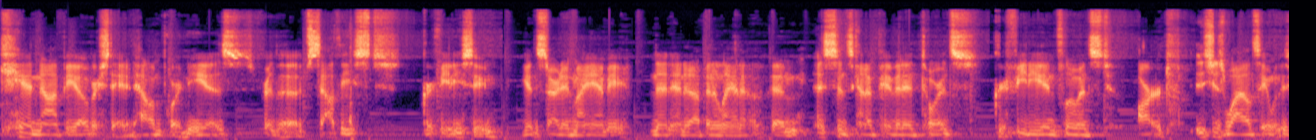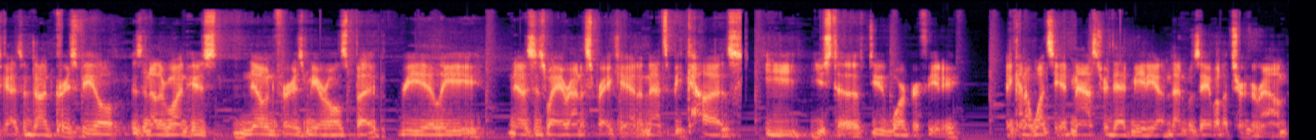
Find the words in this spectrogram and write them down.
cannot be overstated how important he is for the Southeast graffiti scene. Getting started in Miami and then ended up in Atlanta and has since kind of pivoted towards graffiti influenced art. It's just wild seeing what these guys have done. Chris Veal is another one who's known for his murals, but really knows his way around a spray can, and that's because he used to do more graffiti and kind of once he had mastered that medium, then was able to turn around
